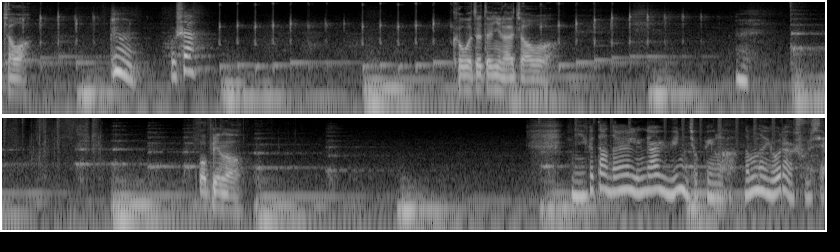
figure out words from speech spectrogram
找我嗯不是可我在等你来找我。嗯。我病了。你一个大男人淋点雨你就病了，能不能有点出息？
